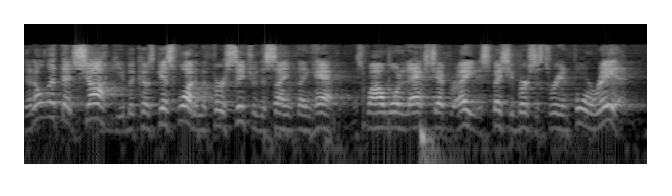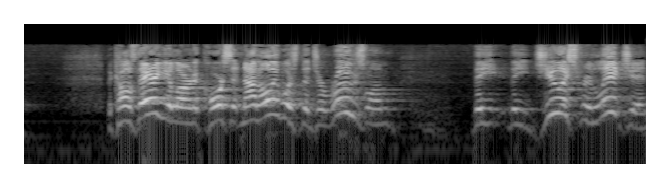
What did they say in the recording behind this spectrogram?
Now, don't let that shock you because guess what? In the first century, the same thing happened. That's why I wanted Acts chapter 8, especially verses 3 and 4 read. Because there you learn, of course, that not only was the Jerusalem, the, the Jewish religion,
